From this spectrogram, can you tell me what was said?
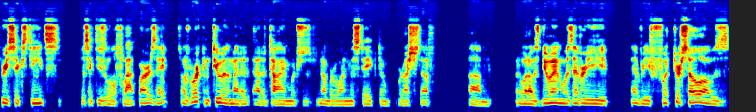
three sixteenths, just like these little flat bars, eh? So I was working two of them at a, at a time, which is number one mistake. Don't rush stuff. Um, but what I was doing was every every foot or so, I was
